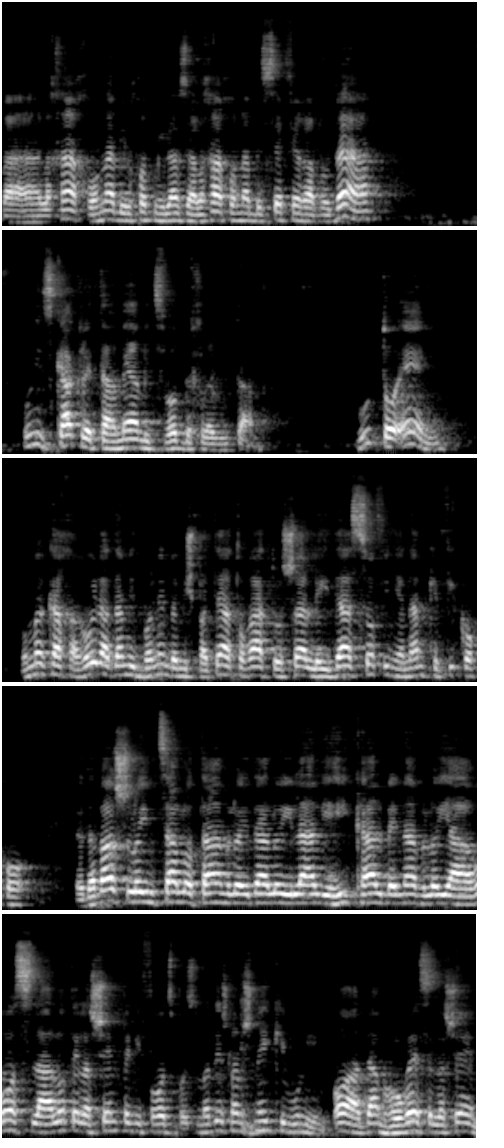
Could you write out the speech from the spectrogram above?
בהלכה האחרונה בהלכות מילה, זו ההלכה האחרונה בספר עבודה, הוא נזקק לטעמי המצוות בכללותם. הוא טוען, הוא אומר ככה, ראוי לאדם להתבונן במשפטי התורה הקדושה, לידע סוף עניינם כפי כוחו. ודבר שלא ימצא לו טעם ולא ידע לא ילל, יהי קל בעיניו ולא יהרוס, לעלות אל השם פן יפרוץ בו. זאת אומרת, יש להם שני כיוונים, או האדם הורס אל השם,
